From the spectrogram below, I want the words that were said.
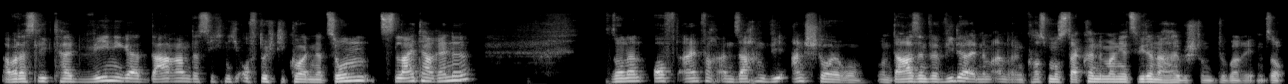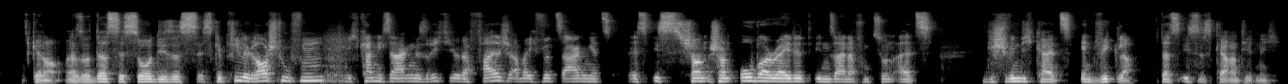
Aber das liegt halt weniger daran, dass ich nicht oft durch die Koordinationsleiter renne, sondern oft einfach an Sachen wie Ansteuerung. Und da sind wir wieder in einem anderen Kosmos. Da könnte man jetzt wieder eine halbe Stunde drüber reden. So, genau. Also das ist so dieses, es gibt viele Graustufen. Ich kann nicht sagen, es ist richtig oder falsch, aber ich würde sagen jetzt, es ist schon, schon overrated in seiner Funktion als Geschwindigkeitsentwickler. Das ist es garantiert nicht.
